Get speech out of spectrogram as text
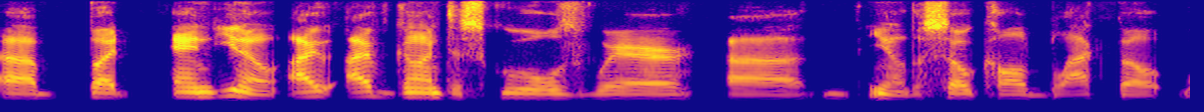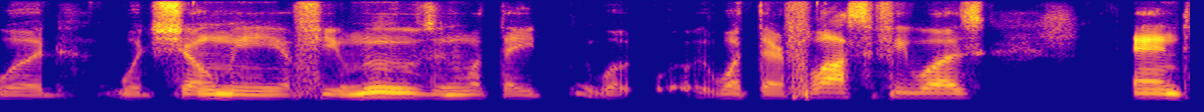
uh, but and you know, I I've gone to schools where uh, you know the so-called black belt would would show me a few moves and what they what what their philosophy was and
